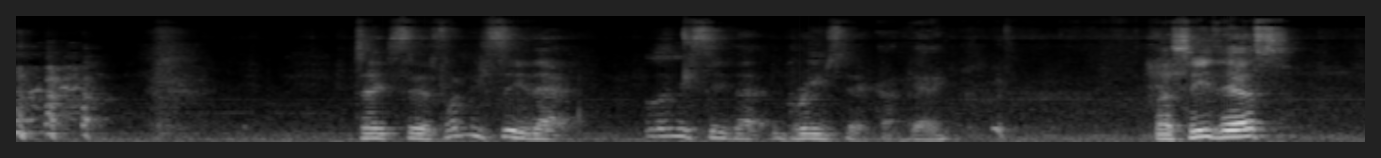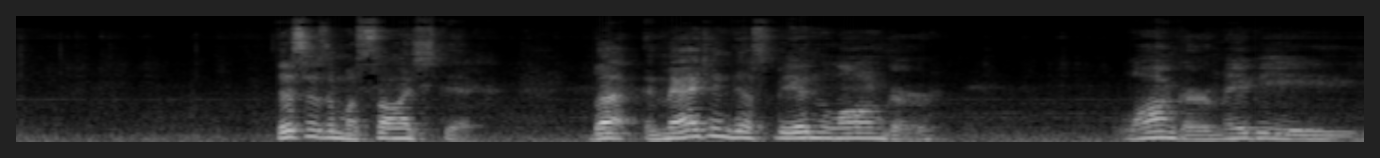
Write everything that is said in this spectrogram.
takes this. Let me see that. Let me see that green stick. Okay. Now see this. This is a massage stick. But imagine this being longer, longer, maybe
